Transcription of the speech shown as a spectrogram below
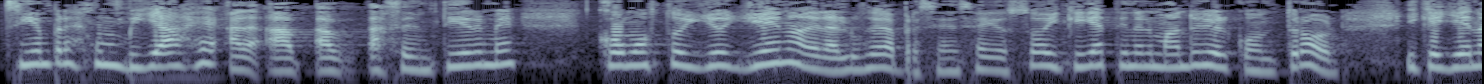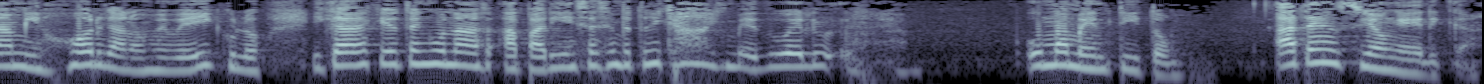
siempre es un viaje a, sentirme cómo estoy yo llena de la luz de la presencia yo soy, que ella tiene el mando y el control, y que llena mis órganos, mi vehículo. Y cada vez que yo tengo una apariencia, siempre estoy, ay, me duele. Un momentito. Atención, Erika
